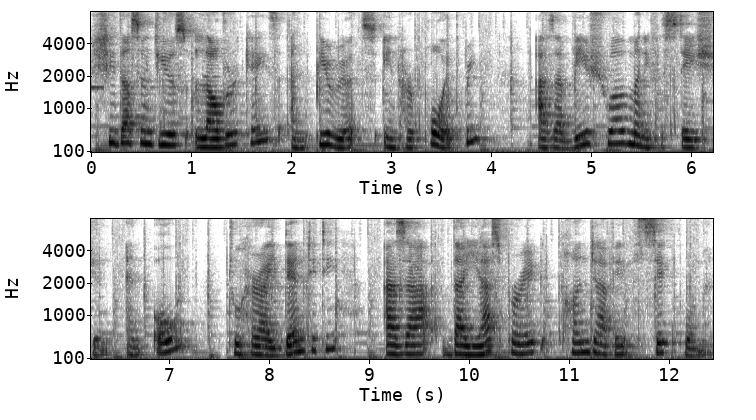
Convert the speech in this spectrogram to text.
She doesn't use lowercase and periods in her poetry as a visual manifestation and ode to her identity as a diasporic Punjabi Sikh woman.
